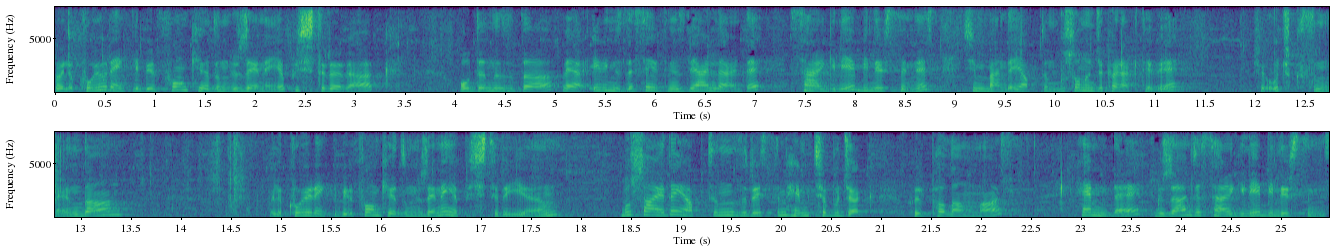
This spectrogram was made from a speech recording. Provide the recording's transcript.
böyle koyu renkli bir fon kağıdının üzerine yapıştırarak odanızda veya evinizde sevdiğiniz yerlerde sergileyebilirsiniz. Şimdi ben de yaptığım bu sonuncu karakteri şöyle uç kısımlarından böyle koyu renkli bir fon kağıdının üzerine yapıştırayım. Bu sayede yaptığınız resim hem çabucak hırpalanmaz hem de güzelce sergileyebilirsiniz.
